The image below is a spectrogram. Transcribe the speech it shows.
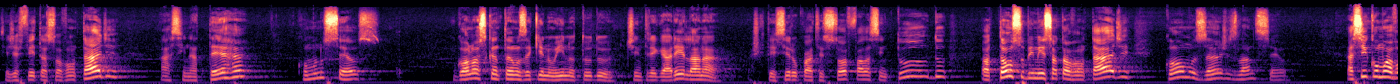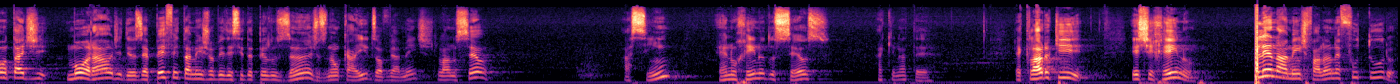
Seja feita a sua vontade, assim na terra como nos céus. Igual nós cantamos aqui no hino Tudo Te Entregarei, lá na acho que terceira ou quarta estrofe, fala assim, tudo, ó, tão submisso à tua vontade, como os anjos lá no céu. Assim como a vontade moral de Deus é perfeitamente obedecida pelos anjos, não caídos, obviamente, lá no céu, assim é no reino dos céus aqui na terra. É claro que este reino, plenamente falando, é futuro.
